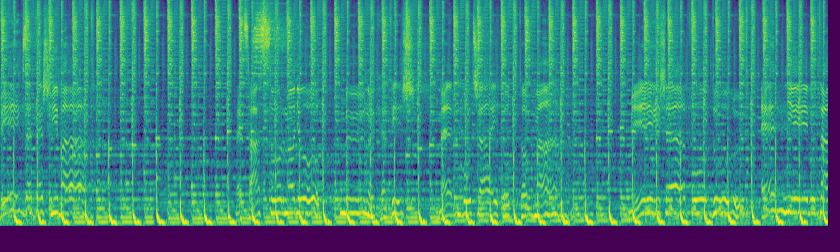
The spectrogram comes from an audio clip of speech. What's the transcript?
végzetes hibát. Mert százszor nagyobb bűnöket is Megbocsájtottak már. Mégis elfordult ennyi év után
